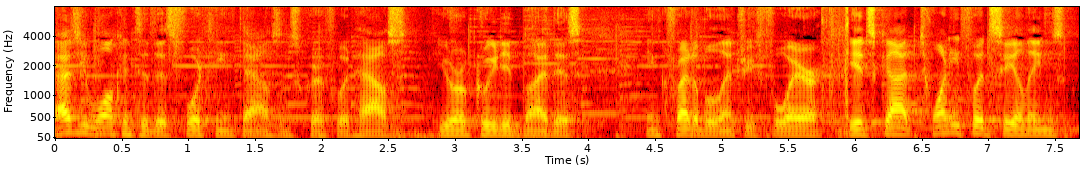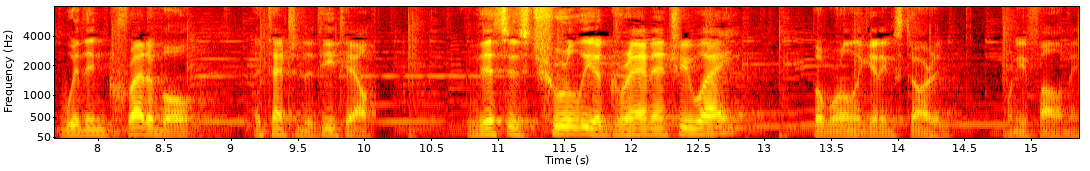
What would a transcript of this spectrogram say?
As you walk into this 14,000 square foot house, you are greeted by this incredible entry foyer. It's got 20 foot ceilings with incredible attention to detail. This is truly a grand entryway, but we're only getting started. When you follow me?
